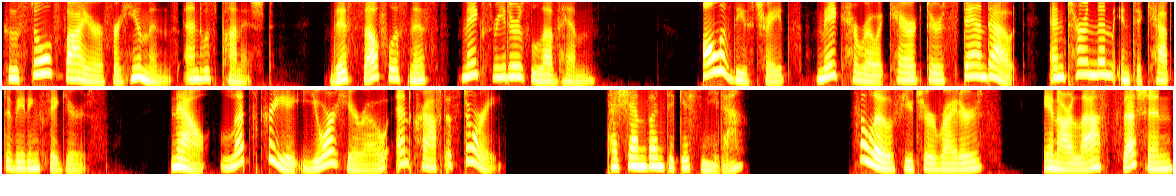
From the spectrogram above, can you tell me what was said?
who stole fire for humans and was punished. This selflessness makes readers love him. All of these traits make heroic characters stand out and turn them into captivating figures. Now, let's create your hero and craft a story. 다시 한번 듣겠습니다. Hello, future writers. In our last session,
